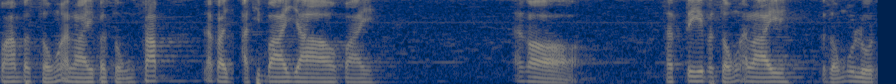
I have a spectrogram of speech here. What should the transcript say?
ความประสงค์อะไรประสงค์ทรัพย์ แล้วก็อธิบายยาวไป แล้วก็สตรีประสงค์อะไร ประสงค์บุรุษ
